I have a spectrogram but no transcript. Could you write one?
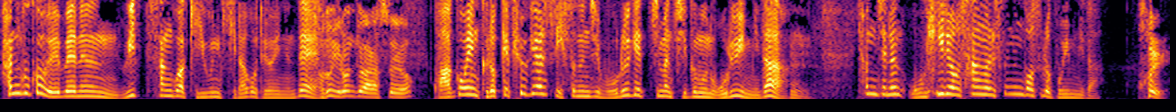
한국어 위키에는 윗상과 기운 기라고 되어 있는데 저도 이런 줄 알았어요. 과거엔 그렇게 표기할 수 있었는지 모르겠지만 지금은 오류입니다. 음. 현재는 오를 상을 쓰는 것으로 보입니다. 헐.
